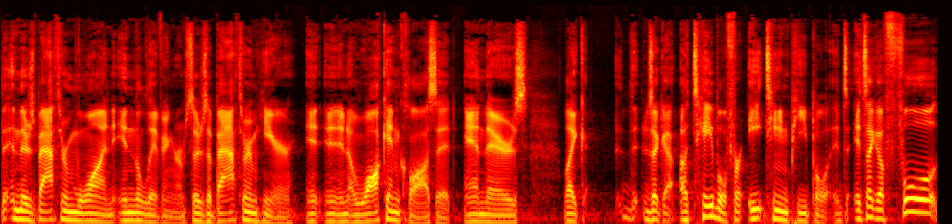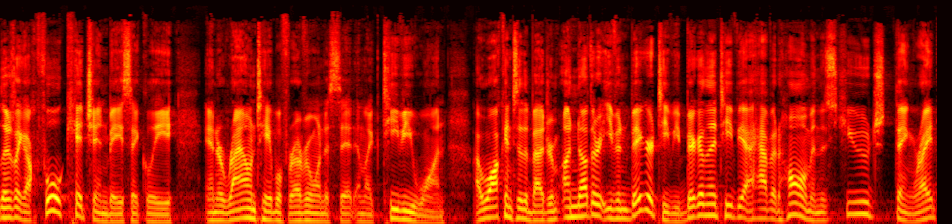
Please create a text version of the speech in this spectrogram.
the, and there's bathroom one in the living room. So there's a bathroom here in, in a walk in closet, and there's like there's like a, a, table for 18 people. It's it's like a full there's like a full kitchen basically and a round table for everyone to sit and like TV one. I walk into the bedroom, another even bigger TV, bigger than the TV I have at home and this huge thing, right?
